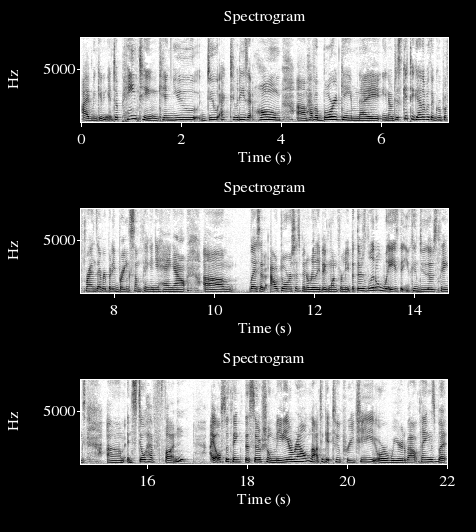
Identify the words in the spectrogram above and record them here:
i've been getting into painting. Can you do activities at home? Um, have a board game night you know just get together with a group of friends. Everybody brings something and you hang out. Um, like I said, outdoors has been a really big one for me. But there's little ways that you can do those things um, and still have fun. I also think the social media realm, not to get too preachy or weird about things, but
